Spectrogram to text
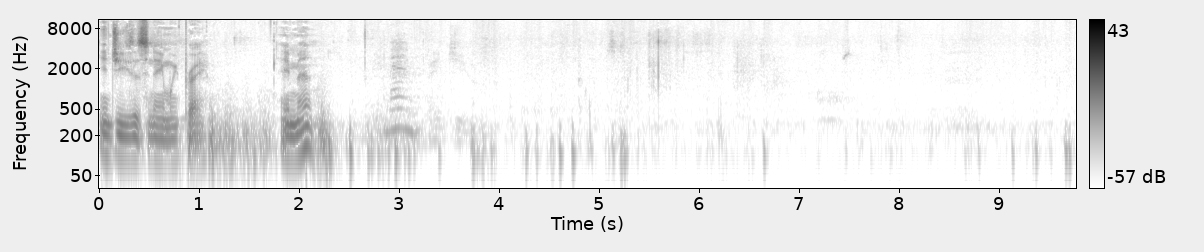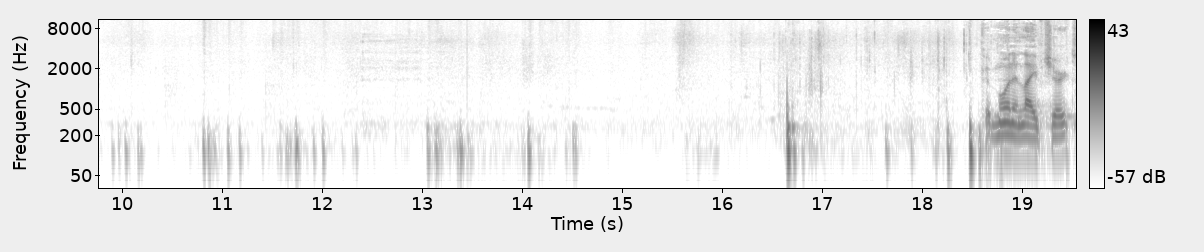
In Jesus' name we pray. Amen. Amen. Good morning, Life Church.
